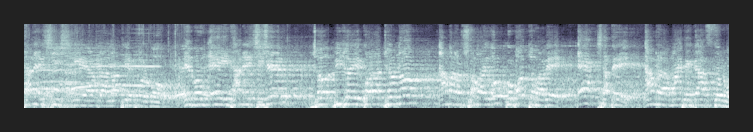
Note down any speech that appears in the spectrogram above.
ধানের শীষ নিয়ে আমরা লাফিয়ে পড়ব। এবং এই ধানের শীষের বিজয়ী করার জন্য আমরা সবাই ঐক্যবদ্ধ ভাবে একসাথে আমরা মাঠে কাজ করব।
